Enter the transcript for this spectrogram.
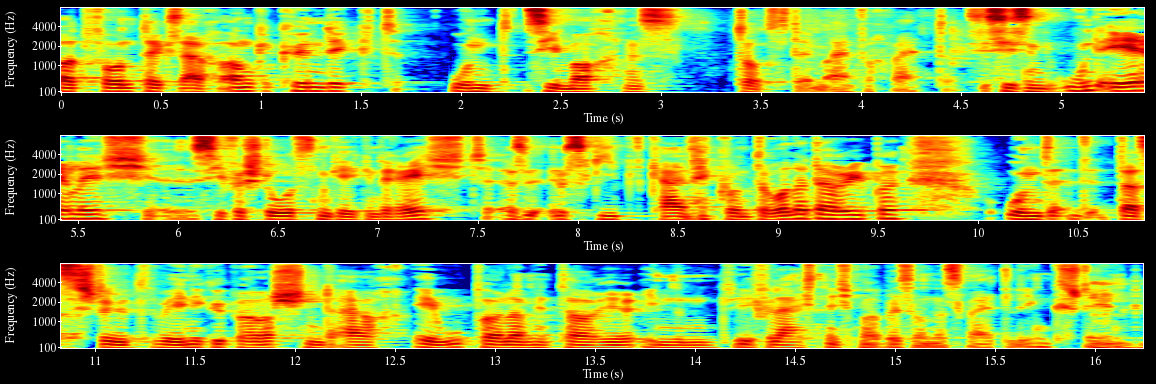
hat Frontex auch angekündigt und sie machen es trotzdem einfach weiter. Sie sind unehrlich, sie verstoßen gegen Recht, also es gibt keine Kontrolle darüber und das stört wenig überraschend auch EU-ParlamentarierInnen, die vielleicht nicht mal besonders weit links stehen. Mhm.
